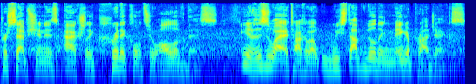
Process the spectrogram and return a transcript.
perception is actually critical to all of this. You know, this is why I talk about we stopped building mega projects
